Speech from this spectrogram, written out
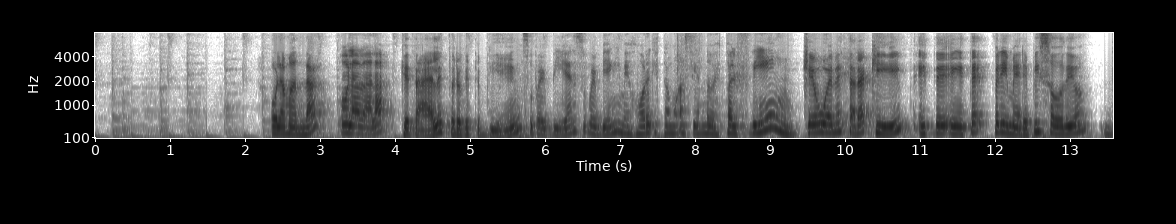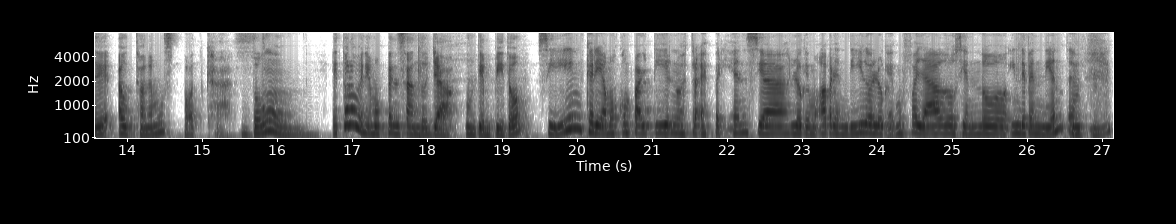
Hola Amanda, Hola Dala, ¿qué tal? Espero que estés bien. súper bien, súper bien y mejor que estamos haciendo esto al fin. Qué bueno estar aquí este, en este primer episodio de Autonomous Podcast. ¡Boom! Esto lo veníamos pensando ya un tiempito. Sí, queríamos compartir nuestras experiencias, lo que hemos aprendido, lo que hemos fallado siendo independientes,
